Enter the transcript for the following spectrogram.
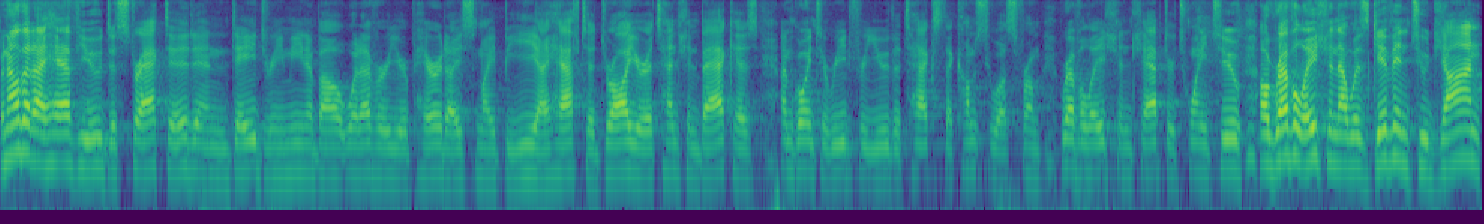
But now that I have you distracted and daydreaming about whatever your paradise might be, I have to draw your attention back as I'm going to read for you the text that comes to us from Revelation chapter 22, a revelation that was given to John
